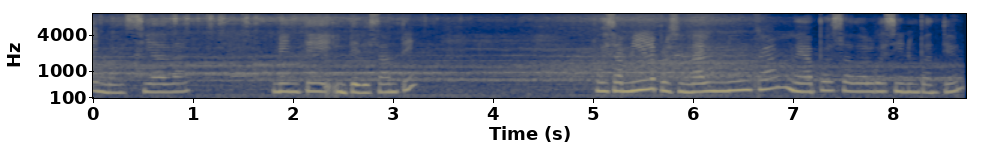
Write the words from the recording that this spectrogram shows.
demasiadamente interesante. Pues a mí en lo personal nunca me ha pasado algo así en un panteón.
